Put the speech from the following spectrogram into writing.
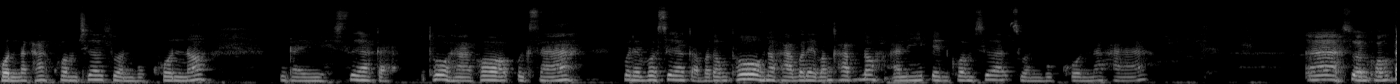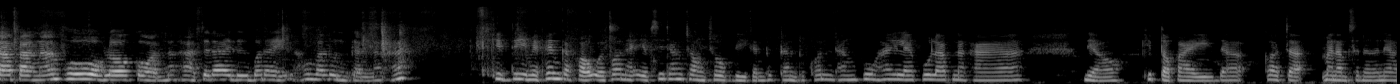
คลนะคะ ความเชื่อส่วนบุคคลเนาะผู้ใดเชื่อกะโทรหาพ่อปรึกษา ผู้ใดบ่เชื่อกับบ่ต้องโทรนะคะบ่ได้บังคับเนาะอันนี้เป็นความเชื่อส่วนบุคคลนะคะอ่าส่วนของตาปากน้ำโพรอก่อนนะคะ จะได้หรือบ่ได้เข้ามาลุ้นกันนะคะคลิปดีไม่เพ่นกับขออวยพรในเอฟซีทั้งช่องโชคดีกันทุกท่านทุกคนทั้งผู้ให้และผู้รับนะคะ เดี๋ยวคลิปต่อไปก็จะมานำเสนอแนว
